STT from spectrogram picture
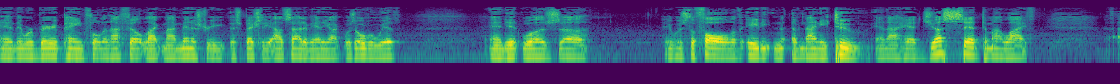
and they were very painful, and I felt like my ministry, especially outside of Antioch, was over with. And it was uh, it was the fall of eighty of ninety two, and I had just said to my wife, uh,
